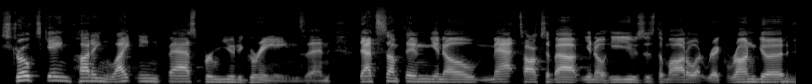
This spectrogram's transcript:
Strokes gained putting lightning fast Bermuda greens. And that's something, you know, Matt talks about. You know, he uses the model at Rick Run Good, mm-hmm.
